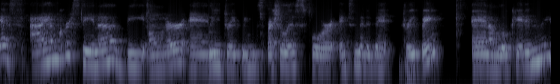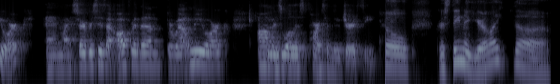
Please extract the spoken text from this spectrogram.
Yes, I am Christina, the owner and lead draping specialist for Intimate Event Draping, and I'm located in New York. And my services, I offer them throughout New York, um, as well as parts of New Jersey. So, Christina, you're like the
